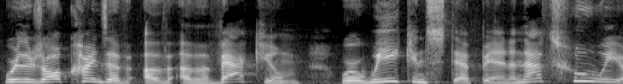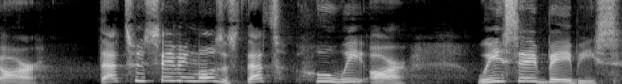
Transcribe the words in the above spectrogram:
where there's all kinds of, of, of a vacuum where we can step in. And that's who we are. That's who's saving Moses. That's who we are. We save babies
